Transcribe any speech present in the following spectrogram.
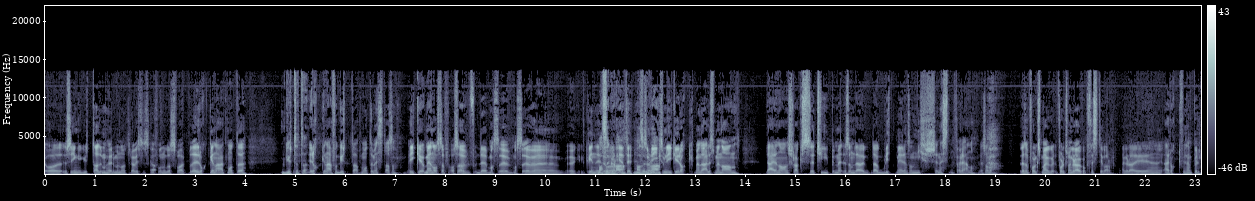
og syngegutta. Du må høre med nå, tror jeg, hvis du skal få noe godt svar på det. Rocken er på en måte Guttete? Rocken er for gutta på en måte mest, altså. Ikke, men også, også det er masse, masse øh, kvinner Masse og glad, jenter masse som, liker, som liker rock, men det er liksom en annen det er en annen slags type liksom, det, har, det har blitt mer en sånn nisje, nesten, føler jeg nå. Det er sånn, det er sånn folk, som er, folk som er glad i å gå på festival, er glad i er rock, eksempel.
